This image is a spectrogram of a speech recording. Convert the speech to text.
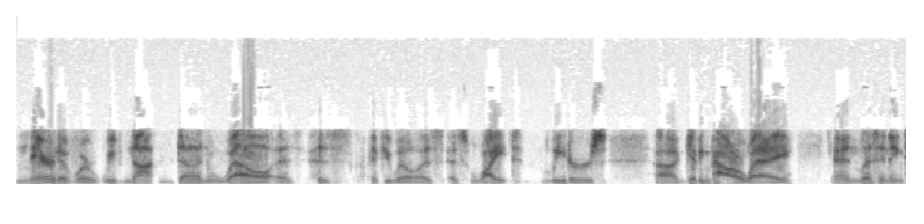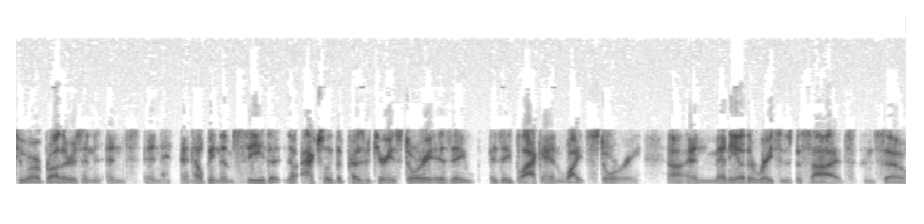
narrative where we've not done well as as if you will as as white leaders uh, giving power away and listening to our brothers and and and and helping them see that no actually the Presbyterian story is a is a black and white story uh, and many other races besides and so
